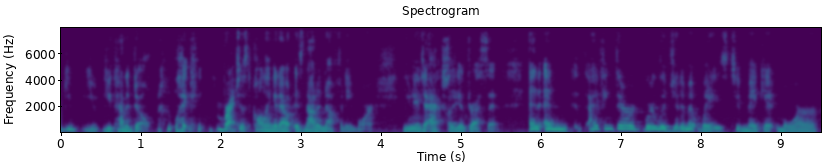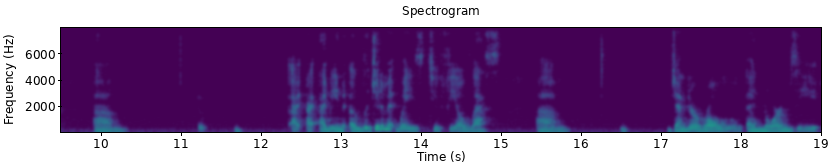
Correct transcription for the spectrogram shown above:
you you, you kind of don't. like Right. just calling it out is not enough anymore. You need to actually address it. And and I think there were legitimate ways to make it more. Um, I, I, I mean, uh, legitimate ways to feel less um, gender role and normsy.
